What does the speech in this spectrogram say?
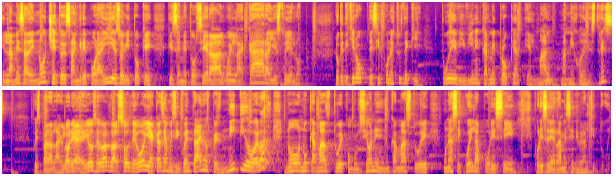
en la mesa de noche, entonces sangré por ahí, eso evitó que, que se me torciera algo en la cara y esto y el otro. Lo que te quiero decir con esto es de que pude vivir en carne propia el mal manejo del estrés. Pues para la gloria de Dios, Eduardo, al sol de hoy, ya casi a mis 50 años, pues nítido, ¿verdad? No, nunca más tuve convulsiones, nunca más tuve una secuela por ese, por ese derrame cerebral que tuve.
